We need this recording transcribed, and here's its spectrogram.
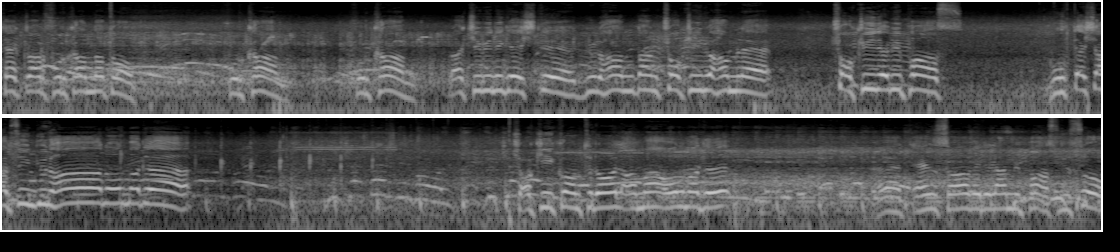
Tekrar Furkan'da top. Furkan. Furkan. Rakibini geçti. Gülhan'dan çok iyi bir hamle. Çok iyi de bir pas. Muhteşemsin Gülhan olmadı. Çok iyi kontrol ama olmadı. Evet en sağa verilen bir pas Yusuf.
